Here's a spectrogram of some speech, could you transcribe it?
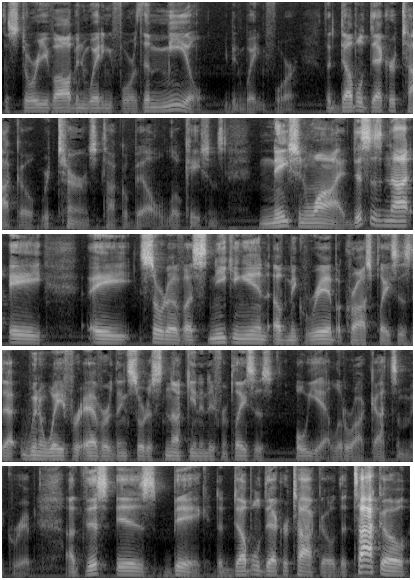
the story you've all been waiting for, the meal you've been waiting for. The double decker taco returns to Taco Bell locations nationwide. This is not a a sort of a sneaking in of McRib across places that went away forever, then sort of snuck in in different places. Oh yeah, Little Rock got some McRib. Uh, this is big. The double decker taco. The taco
